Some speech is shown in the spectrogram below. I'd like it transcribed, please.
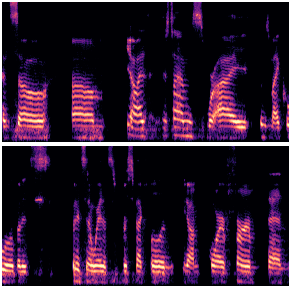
and so um, you know, I, there's times where I lose my cool, but it's but it's in a way that's respectful, and you know, I'm more firm than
